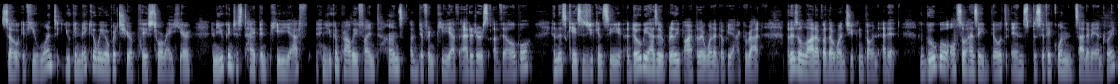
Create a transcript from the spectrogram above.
So if you want, you can make your way over to your Play Store right here, and you can just type in PDF, and you can probably find tons of different PDF editors available. In this case, as you can see, Adobe has a really popular one, Adobe Acrobat, but there's a lot of other ones you can go and edit. Google also has a built-in specific one inside of Android.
